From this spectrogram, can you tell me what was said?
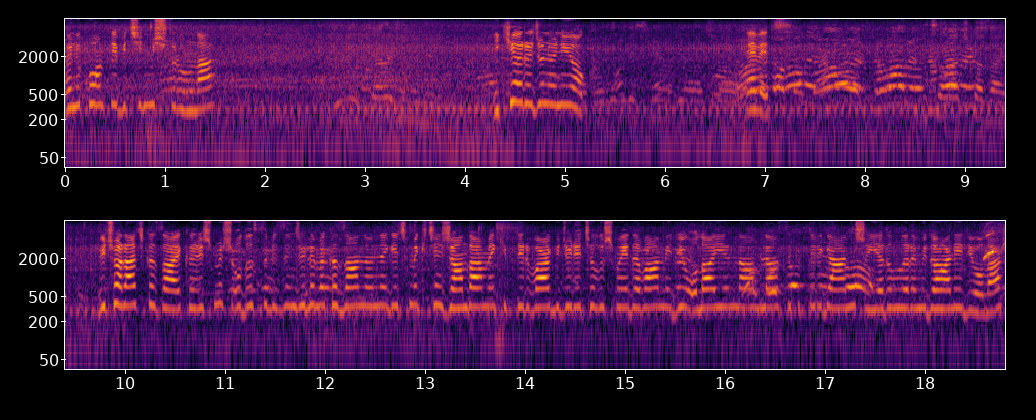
önü komple biçilmiş durumda. İki aracın önü yok. Evet. Üç araç kazayı kırdı. Üç araç kazaya karışmış. Bir zincirleme kazanın önüne geçmek için jandarma ekipleri var gücüyle çalışmaya devam ediyor. Olay yerine ambulans ekipleri gelmiş. Yaralılara müdahale ediyorlar.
